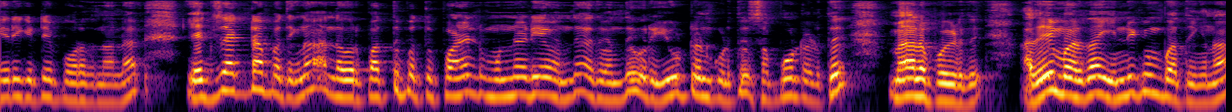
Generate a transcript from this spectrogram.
ஏறிக்கிட்டே போகிறதுனால எக்ஸாக்டாக பார்த்திங்கன்னா அந்த ஒரு பத்து பத்து பாயிண்ட் முன்னாடியே வந்து அது வந்து ஒரு யூ டர்ன் கொடுத்து சப்போர்ட் எடுத்து மேலே போயிடுது. அதே மாதிரி தான் இன்றைக்கும் பார்த்திங்கன்னா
